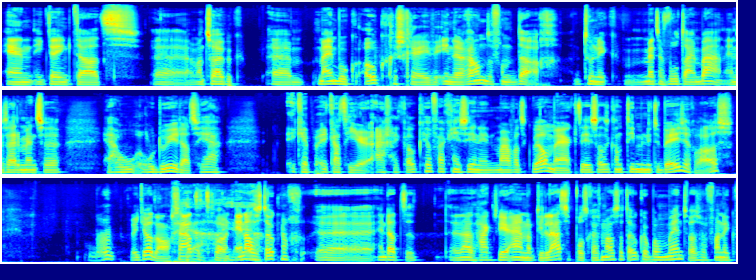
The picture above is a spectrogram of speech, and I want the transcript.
En ik denk dat, eh, want zo heb ik ehm, mijn boek ook geschreven in de randen van de dag, toen ik met een fulltime baan. En dan zeiden mensen, ja, hoe, hoe doe je dat? Ja, ik, heb, ik had hier eigenlijk ook heel vaak geen zin in. Maar wat ik wel merkte is, als ik dan tien minuten bezig was, weet je wel, dan gaat Ja, het gewoon. ja, en als het ook nog, eh, en dat, nou, dat haakt weer aan op die laatste podcast, maar als dat ook op een moment was waarvan ik,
